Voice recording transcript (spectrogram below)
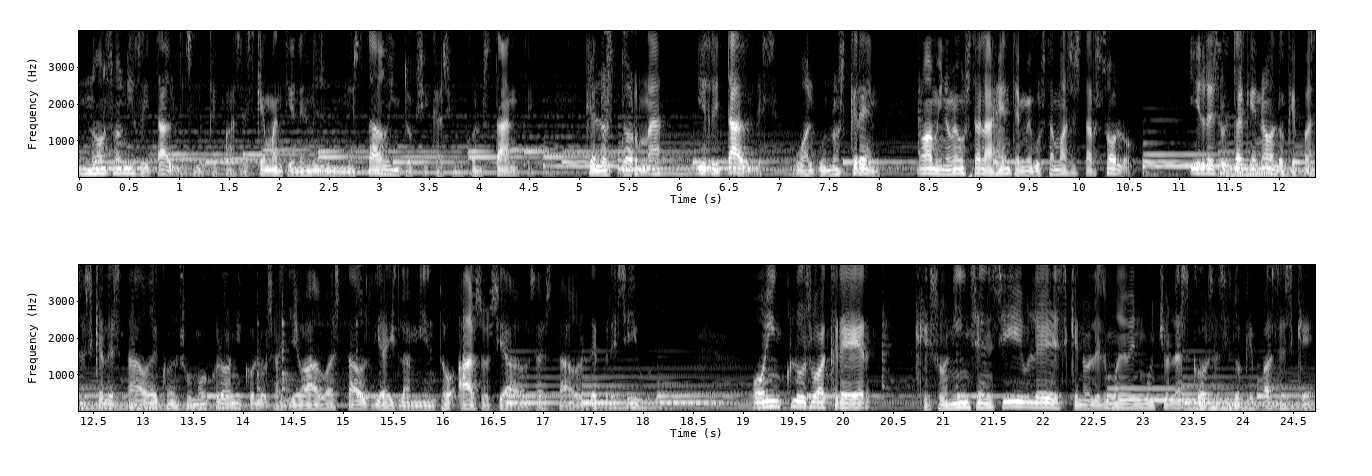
no son irritables. Lo que pasa es que mantienen en un estado de intoxicación constante que los torna irritables o algunos creen, no, a mí no me gusta la gente, me gusta más estar solo. Y resulta que no, lo que pasa es que el estado de consumo crónico los ha llevado a estados de aislamiento asociados a estados depresivos. O incluso a creer que son insensibles, que no les mueven mucho las cosas y lo que pasa es que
